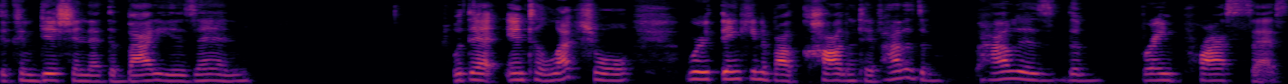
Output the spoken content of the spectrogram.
the condition that the body is in. With that intellectual, we're thinking about cognitive. How does the how does the brain process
